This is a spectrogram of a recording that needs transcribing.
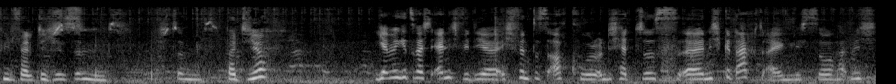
vielfältig ist. Stimmt, stimmt. Bei dir? Ja, mir geht's recht ähnlich wie dir. Ich finde das auch cool und ich hätte es äh, nicht gedacht eigentlich. So hat mich,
